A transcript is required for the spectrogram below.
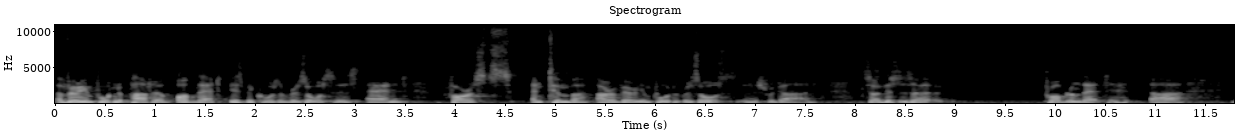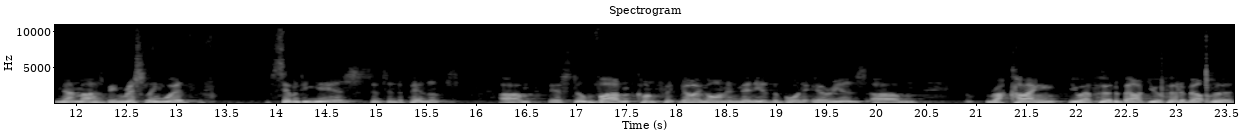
a very important part of, of that is because of resources, and forests and timber are a very important resource in this regard. So this is a problem that uh, Myanmar has been wrestling with 70 years since independence. Um, there's still violent conflict going on in many of the border areas. Um, Rakhine, you have heard about. You have heard about the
